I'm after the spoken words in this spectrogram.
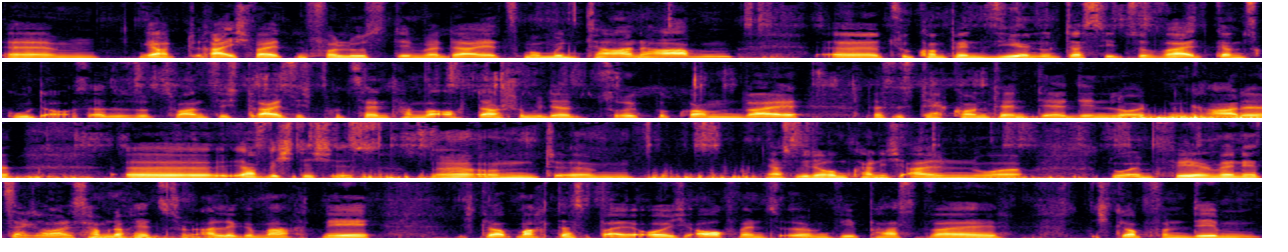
ähm, ja, Reichweitenverlust, den wir da jetzt momentan haben, äh, zu kompensieren. Und das sieht soweit ganz gut aus. Also so 20, 30 Prozent haben wir auch da schon wieder zurückbekommen, weil das ist der Content, der den Leuten gerade äh, ja, wichtig ist. Ne? Und ähm, das wiederum kann ich allen nur, nur empfehlen, wenn ihr jetzt sagt, oh, das haben doch jetzt schon alle gemacht. Nee, ich glaube, macht das bei euch auch, wenn es irgendwie passt, weil ich glaube, von dem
